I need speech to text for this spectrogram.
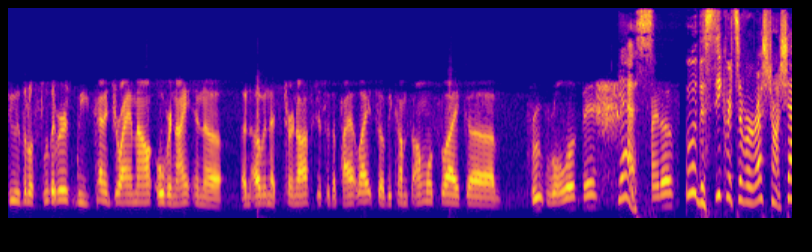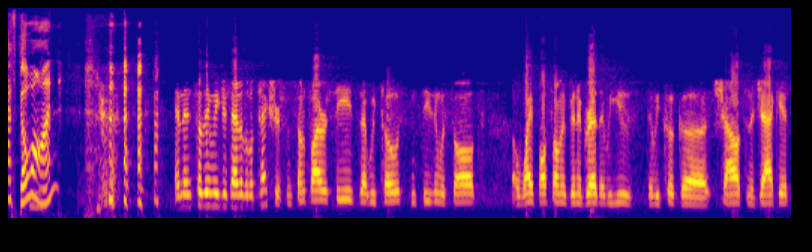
do little slivers. We kind of dry them out overnight in a an oven that's turned off just with a pilot light, so it becomes almost like um, fruit roll of fish. Yes. Kind of. Ooh, the secrets of a restaurant chef. Go on. And then so then we just add a little texture, some sunflower seeds that we toast and season with salt, a white balsamic vinaigrette that we use that we cook uh, shallots in the jackets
